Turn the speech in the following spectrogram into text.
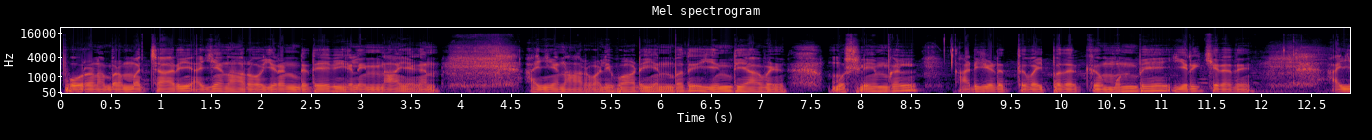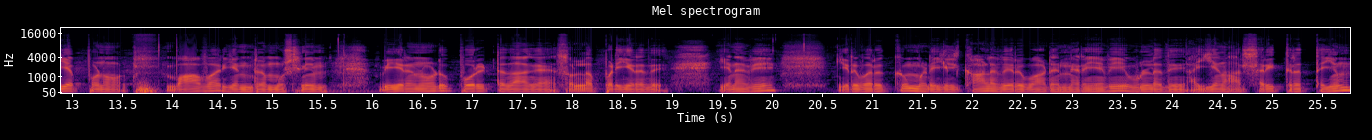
பூரண பிரம்மச்சாரி ஐயனாரோ இரண்டு தேவிகளின் நாயகன். ஐயனார் வழிபாடு என்பது இந்தியாவில் முஸ்லீம்கள் அடியெடுத்து வைப்பதற்கு முன்பே இருக்கிறது. ஐயப்பனோ பாவர் என்ற முஸ்லிம் வீரனோடு போரிட்டதாக சொல்லப்படுகிறது. எனவே இருவருக்கும் இடையில் கால வேறுபாடு நிறையவே உள்ளது. ஐயனார் சரித்திரத்தையும்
